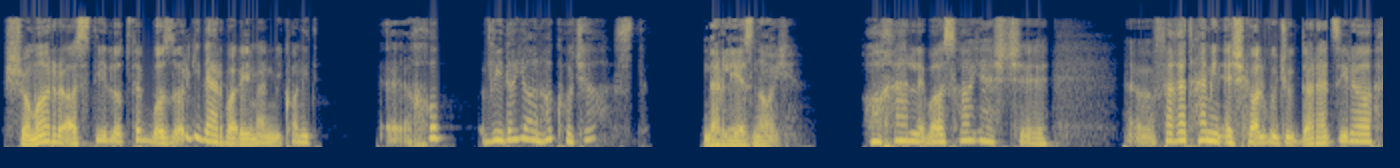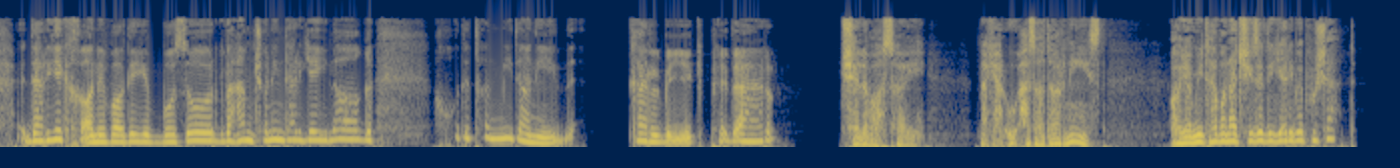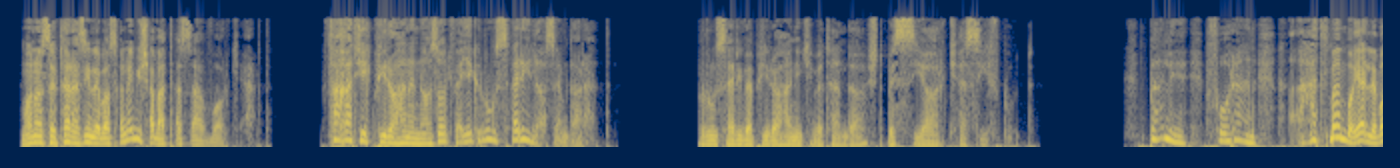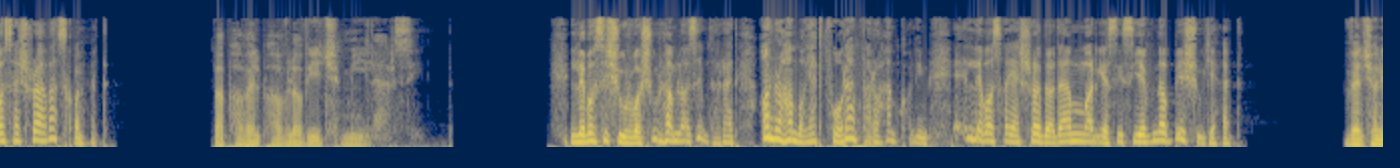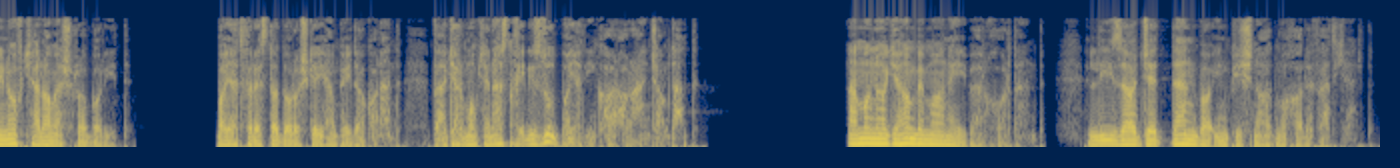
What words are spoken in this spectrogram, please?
شما راستی لطف بزرگی درباره من می کنید خب ویلای آنها کجاست؟ در لیزنوی. آخر لباسهایش چه؟ فقط همین اشکال وجود دارد زیرا در یک خانواده بزرگ و همچنین در ییلاق خودتان می‌دانید قلب یک پدر. چه لباسهایی مگر او عزادار نیست؟ آیا می‌تواند چیز دیگری بپوشد؟ مناسبتر از این لباس ها نمی شود تصور کرد. فقط یک پیراهن نازک و یک روسری لازم دارد. روسری و پیراهنی که به تن داشت بسیار کثیف بود. بله فورا. حتما باید لباسش را عوض کند. و پاول پاولویچ میلرزید. لباس شور و شور هم لازم دارد. آن را هم باید فورا فراهم کنیم. لباسهایش را دادم ماریا سیسیونا بشوید. ولچانینوف کلامش را برید. باید فرستاد درشگهی هم پیدا کنند و اگر ممکن است خیلی زود باید این کارها را انجام داد. اما ناگهان به مانعی برخوردند. لیزا جدا با این پیشنهاد مخالفت کرد.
